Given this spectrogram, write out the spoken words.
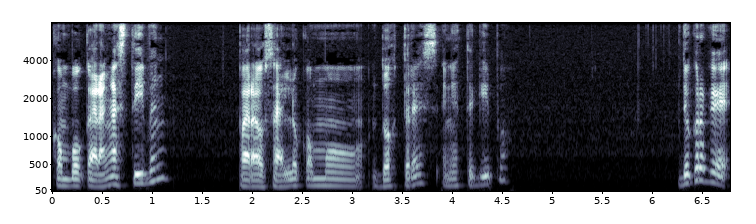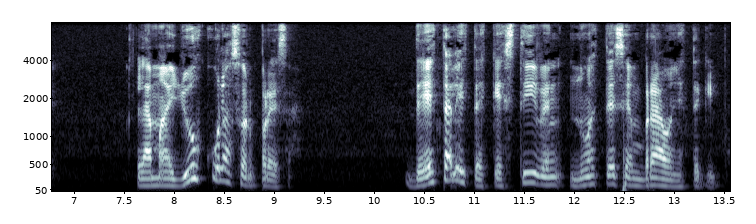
¿convocarán a Steven para usarlo como 2-3 en este equipo? Yo creo que la mayúscula sorpresa de esta lista es que Steven no esté sembrado en este equipo.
